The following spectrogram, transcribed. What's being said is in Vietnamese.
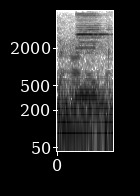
Naalay.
